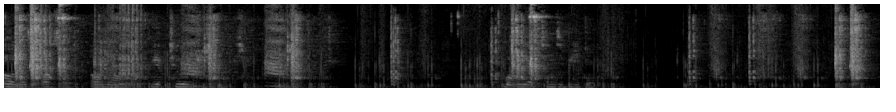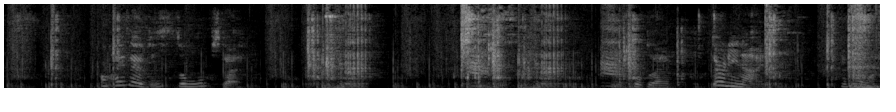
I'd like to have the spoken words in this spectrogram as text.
Oh, that's outside. Oh no, we have two entrances. But we have tons of people. Oh, hey there, this is the wolves guy. I 39. How about one?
